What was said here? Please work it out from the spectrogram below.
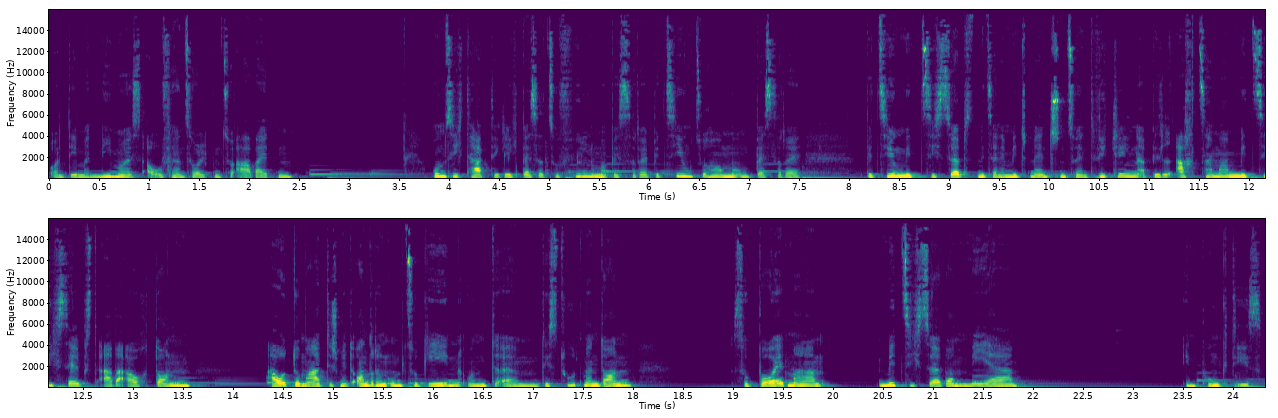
an dem man niemals aufhören sollte zu arbeiten, um sich tagtäglich besser zu fühlen, um eine bessere Beziehung zu haben, um bessere Beziehung mit sich selbst, mit seinen Mitmenschen zu entwickeln, ein bisschen achtsamer mit sich selbst, aber auch dann automatisch mit anderen umzugehen. Und ähm, das tut man dann, sobald man mit sich selber mehr im Punkt ist,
